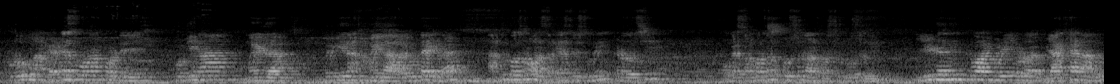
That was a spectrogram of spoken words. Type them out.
ఇప్పుడు మన గడ్డ తోటి పుట్టిన మహిళ పెరిగిన మహిళ అవి ఉంటాయి కదా అందుకోసం వాళ్ళు సన్యాసం తీసుకుని ఇక్కడ వచ్చి ఒక సంవత్సరం కూర్చున్నారు ఫస్ట్ కూర్చుని. ఈడని వాడి వ్యాఖ్యానాలు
